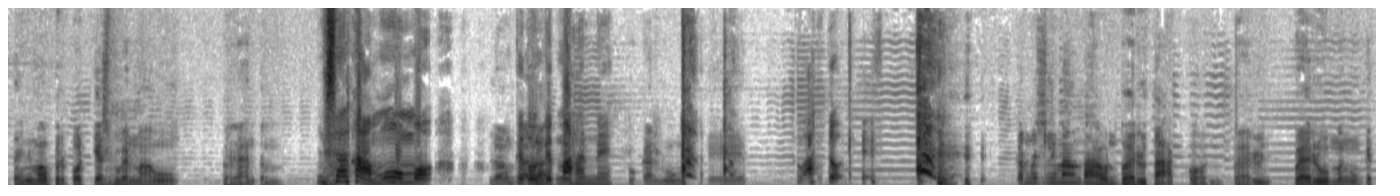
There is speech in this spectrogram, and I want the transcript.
Kita ini mau berpodcast bukan mau berantem. Salahmu mau ungkit-ungkit mahane. bukan ngungkit. Suatu guys. kan wis limang tahun baru takon, baru baru mengungkit.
